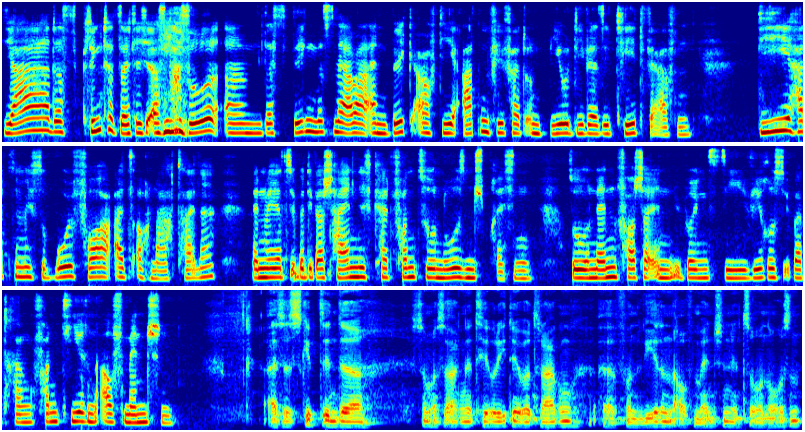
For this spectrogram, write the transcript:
Ja, das klingt tatsächlich erstmal so. Ähm, deswegen müssen wir aber einen Blick auf die Artenvielfalt und Biodiversität werfen. Die hat nämlich sowohl Vor- als auch Nachteile, wenn wir jetzt über die Wahrscheinlichkeit von Zoonosen sprechen. So nennen ForscherInnen übrigens die Virusübertragung von Tieren auf Menschen. Also es gibt in der, soll man sagen, eine Theorie der Übertragung äh, von Viren auf Menschen in Zoonosen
